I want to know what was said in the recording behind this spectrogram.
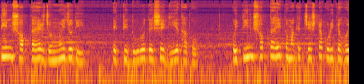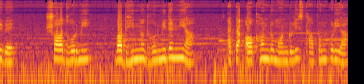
তিন সপ্তাহের জন্যই যদি একটি দূরদেশে গিয়ে থাকো, ওই তিন সপ্তাহেই তোমাকে চেষ্টা করিতে হইবে স্বধর্মী বা ভিন্ন ধর্মীদের নিয়া একটা অখণ্ড মণ্ডলী স্থাপন করিয়া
